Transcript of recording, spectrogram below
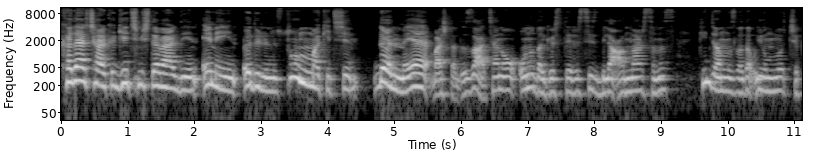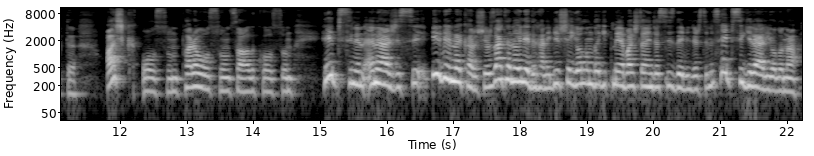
kader çarkı geçmişte verdiğin emeğin ödülünü sunmak için dönmeye başladı. Zaten o onu da gösterir. Siz bile anlarsınız. Fincanınızla da uyumlu çıktı. Aşk olsun, para olsun, sağlık olsun. Hepsinin enerjisi birbirine karışıyor. Zaten öyledir. Hani bir şey yolunda gitmeye başlayınca siz de bilirsiniz. Hepsi girer yoluna.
